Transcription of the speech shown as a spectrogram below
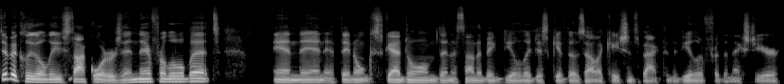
typically they'll leave stock orders in there for a little bit, and then if they don't schedule them, then it's not a big deal. They just give those allocations back to the dealer for the next year,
